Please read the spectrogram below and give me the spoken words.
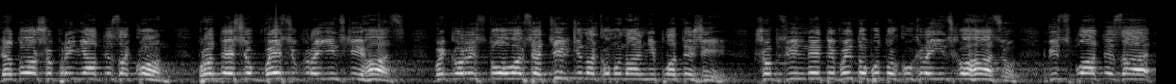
для того, щоб прийняти закон про те, щоб весь український газ використовувався тільки на комунальні платежі, щоб звільнити видобуток українського газу від сплати за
